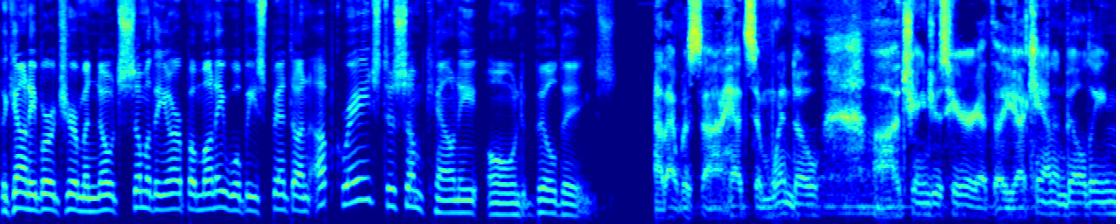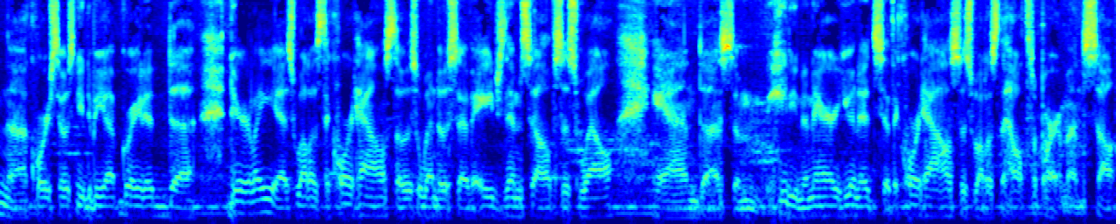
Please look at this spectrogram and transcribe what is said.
The county board chairman notes some of the ARPA money will be spent on upgrades to some county owned buildings. Uh, that was uh, had some window uh, changes here at the uh, Cannon building. Uh, of course, those need to be upgraded dearly, as well as the courthouse. Those windows have aged themselves as well, and some heating and air units at the courthouse, as well as the health department. So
